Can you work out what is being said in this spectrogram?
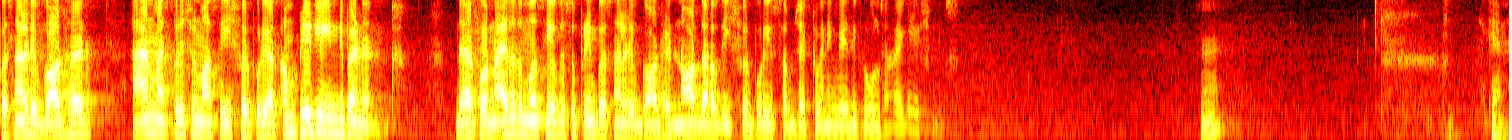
personality of godhead and my spiritual master Ishwar Puri are completely independent. Therefore, neither the mercy of the Supreme Personality of Godhead nor that of the Ishwar Puri is subject to any Vedic rules and regulations. Hmm? Again,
